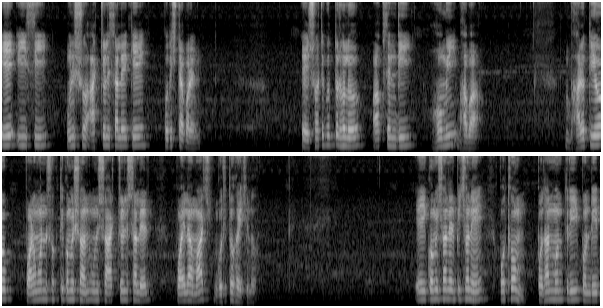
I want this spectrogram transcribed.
এইসি উনিশশো আটচল্লিশ সালে কে প্রতিষ্ঠা করেন? এর সঠিক উত্তর হল অপশন ডি, হোমি ভাবা। ভারতীয় পরমাণু শক্তি কমিশন উনিশশো আটচল্লিশ সালের পয়লা মার্চ গঠিত হয়েছিল। এই কমিশনের পিছনে প্রথম প্রধানমন্ত্রী পণ্ডিত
